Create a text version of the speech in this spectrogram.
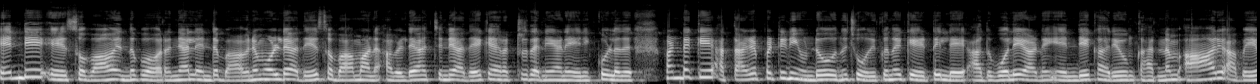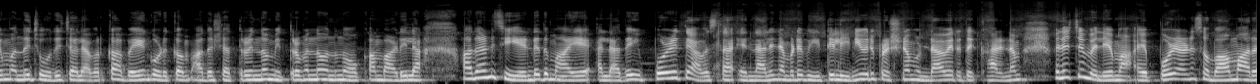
എന്റെ സ്വഭാവം എന്ന് പറഞ്ഞാൽ എന്റെ ഭാവന മോളുടെ അതേ സ്വഭാവമാണ്. അവളുടെ അച്ഛന്റെ അതേ ക്യാരക്ടർ തന്നെയാണ് എനിക്കുള്ളത്. പണ്ടൊക്കെ അത്താഴപ്പട്ടിണി ഉണ്ടോ എന്ന് ചോദിക്കുന്നത് കേട്ടില്ലേ? അതുപോലെയാണ് എന്റെ കാര്യവും. കാരണം ആര് അഭയം വന്ന് ചോദിച്ചാൽ അവർക്ക് അഭയം കൊടുക്കാം. അത് ശത്രുവെന്നോ മിത്രമെന്നോ ഒന്നും നോക്കാൻ പാടില്ല. അതാണ് ചെയ്യേണ്ടത് മായേ. അല്ലാതെ ഇപ്പോഴത്തെ അവസ്ഥ എന്നാലും നമ്മുടെ വീട്ടിൽ ഇനി ഒരു പ്രശ്നം ഉണ്ടാവരുത്. കാരണം വലിയച്ഛൻ വലിയമ്മ എപ്പോഴാണ് സ്വഭാവം മാറുക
